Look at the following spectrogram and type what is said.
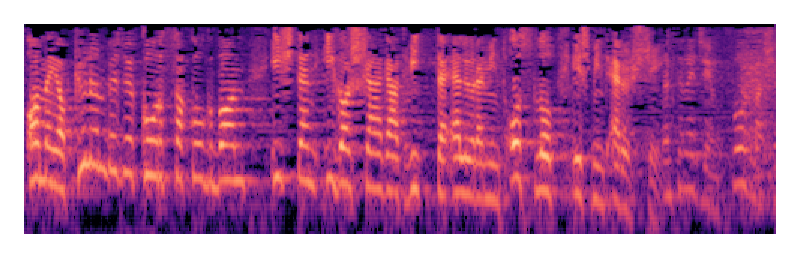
amely a különböző korszakokban Isten igazságát vitte előre, mint oszlop és mint erősség. Înțelegem forma și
